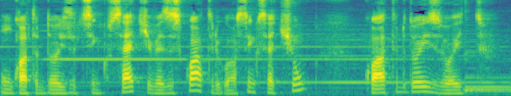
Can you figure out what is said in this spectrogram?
142857 vezes 4 igual a 571, 428.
